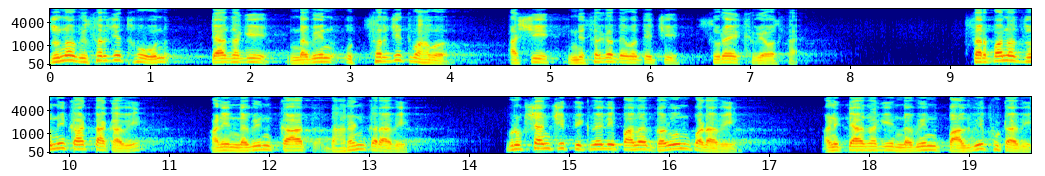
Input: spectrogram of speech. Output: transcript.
जुनं विसर्जित होऊन त्या जागी नवीन उत्सर्जित व्हावं अशी निसर्ग देवतेची सुरेख व्यवस्था आहे. सर्पानं जुनी कात टाकावी आणि नवीन कात धारण करावी. वृक्षांची पिकलेली पानं गळून पडावी आणि त्या जागी नवीन पालवी फुटावी.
